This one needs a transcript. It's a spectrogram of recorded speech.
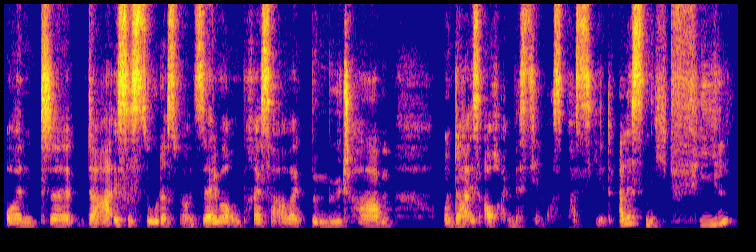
Und äh, da ist es so, dass wir uns selber um Pressearbeit bemüht haben. Und da ist auch ein bisschen was passiert. Alles nicht viel,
